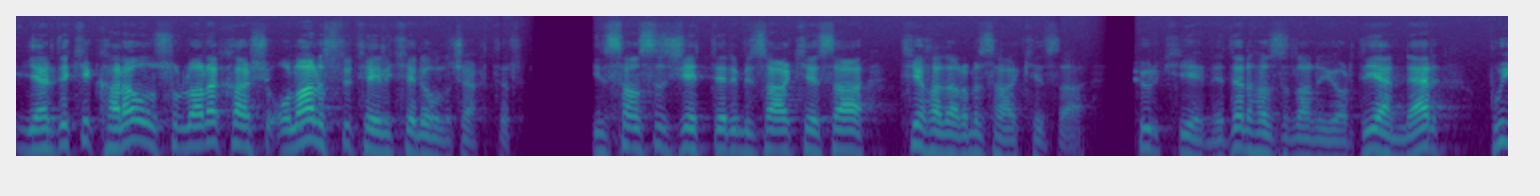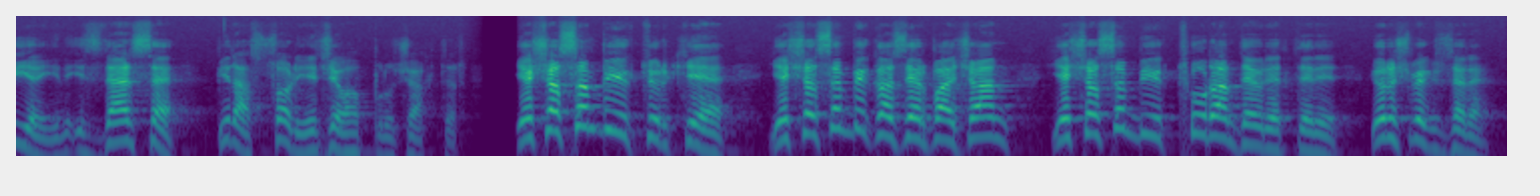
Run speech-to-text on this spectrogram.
yerdeki kara unsurlara karşı olağanüstü tehlikeli olacaktır. İnsansız jetlerimiz hakeza, TİHA'larımız hakeza. Türkiye neden hazırlanıyor diyenler bu yayını izlerse biraz soruya cevap bulacaktır. Yaşasın büyük Türkiye, yaşasın büyük Azerbaycan, yaşasın büyük Turan devletleri. Görüşmek üzere.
